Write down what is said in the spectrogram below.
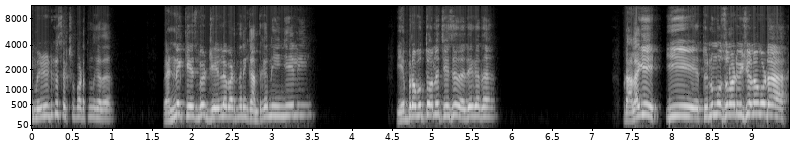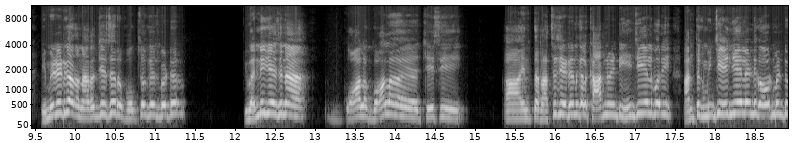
ఇమీడియట్గా శిక్ష పడుతుంది కదా. వెంటనే కేసు పెట్టి జైల్లో పెడతాను ఇంకా అంతకన్నా ఏం చేయాలి? ఏ ప్రభుత్వంలో చేసేది అదే కదా. ఇప్పుడు అలాగే ఈ తుని ముసలాడి విషయంలో కూడా ఇమీడియట్గా అతను అరెస్ట్ చేశారు పోక్సో కేసు పెట్టారు. ఇవన్నీ చేసిన గోల గోల చేసి ఇంత రచ్చ చేయడానికి గల కారణం ఏంటి? ఏం చేయాలి మరి? అంతకు మించి ఏం చేయాలండి గవర్నమెంట్?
